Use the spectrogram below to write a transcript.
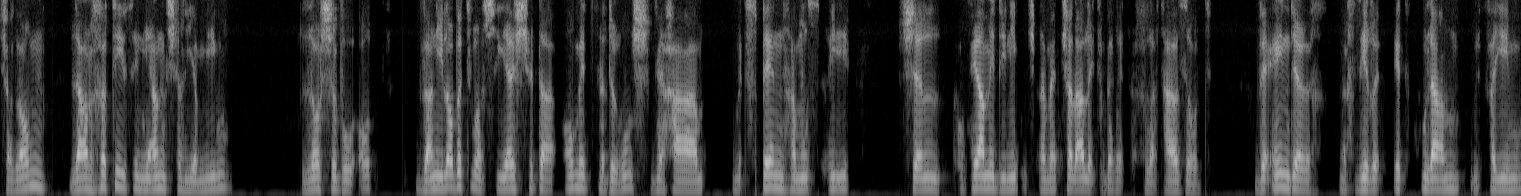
שלום, להערכתי זה עניין של ימים, לא שבועות, ואני לא בטוח שיש את האומץ הדרוש והמצפן המוסרי של קובעי המדיניות של הממשלה לקבל את ההחלטה הזאת, ואין דרך להחזיר את כולם לחיים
